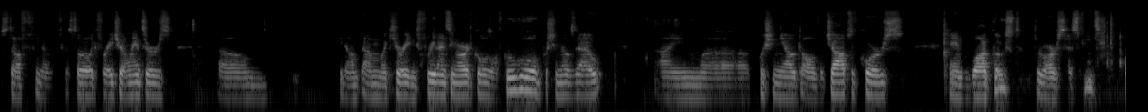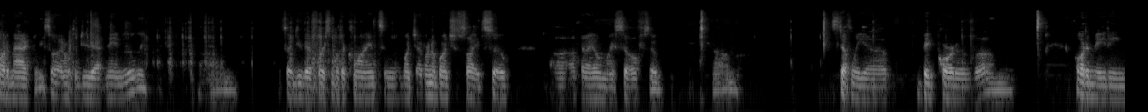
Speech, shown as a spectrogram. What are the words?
stuff, you know, so like for HR Lancers, um, you know, I'm, I'm curating freelancing articles off Google. I'm pushing those out. I'm uh, pushing out all the jobs, of course, and blog posts through RSS feeds automatically. So I don't have to do that manually. Um, so I do that for some other clients and a bunch. I run a bunch of sites so uh, that I own myself. So um, it's definitely a big part of um, automating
